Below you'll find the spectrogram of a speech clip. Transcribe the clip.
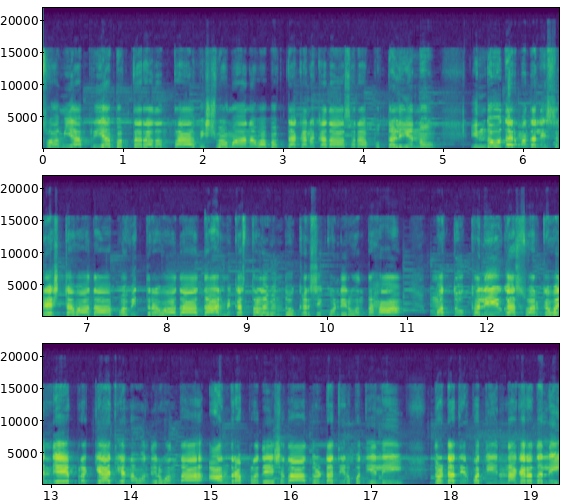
ಸ್ವಾಮಿಯ ಪ್ರಿಯ ಭಕ್ತರಾದಂಥ ವಿಶ್ವಮಾನವ ಭಕ್ತ ಕನಕದಾಸರ ಪುತ್ಥಳಿಯನ್ನು ಹಿಂದೂ ಧರ್ಮದಲ್ಲಿ ಶ್ರೇಷ್ಠವಾದ, ಪವಿತ್ರವಾದ, ಧಾರ್ಮಿಕ ಸ್ಥಳವೆಂದು ಕರೆಸಿಕೊಂಡಿರುವಂತಹ ಮತ್ತು ಕಲಿಯುಗ ಸ್ವರ್ಗವೆಂದೇ ಪ್ರಖ್ಯಾತಿಯನ್ನು ಹೊಂದಿರುವಂತಹ ಆಂಧ್ರ ಪ್ರದೇಶದ ದೊಡ್ಡ ತಿರುಪತಿಯಲ್ಲಿ, ದೊಡ್ಡ ತಿರುಪತಿ ನಗರದಲ್ಲಿ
